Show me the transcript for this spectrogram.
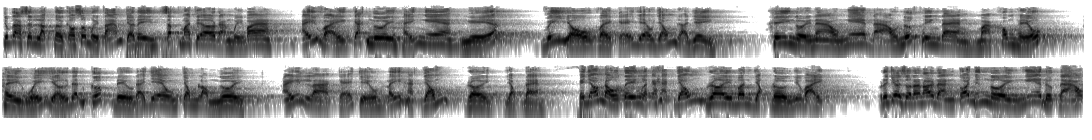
Chúng ta xin lật từ câu số 18 trở đi. Sách Matthew đoạn 13 Ấy vậy các ngươi hãy nghe nghĩa Ví dụ về kẻ gieo giống là gì? Khi người nào nghe đạo nước thiên đàng mà không hiểu, thì quỷ dữ đến cướp đều đã gieo trong lòng người. Ấy là kẻ chịu lấy hạt giống rơi dọc đàn. Cái nhóm đầu tiên là cái hạt giống rơi bên dọc đường như vậy. Đức Chúa Giêsu đã nói rằng có những người nghe được đạo,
